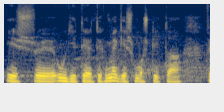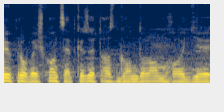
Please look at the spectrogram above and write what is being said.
és úgy ítéltük meg, és most itt a főpróba és koncert között azt gondolom, hogy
